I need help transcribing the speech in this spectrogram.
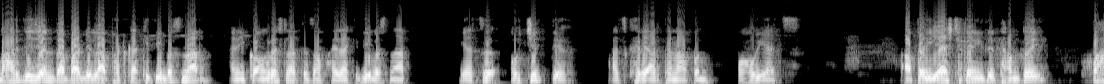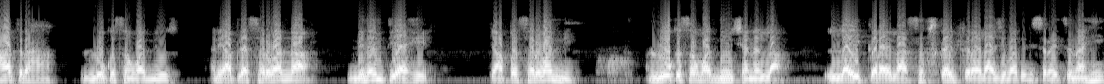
भारतीय जनता पार्टीला फटका किती बसणार आणि काँग्रेसला त्याचा फायदा किती बसणार याचं औचित्य आज खऱ्या अर्थानं आपण पाहूयाच. आपण याच ठिकाणी इथे थांबतोय. पाहत रहा लोकसंवाद न्यूज. आणि आपल्या सर्वांना विनंती आहे की आपण सर्वांनी लोकसंवाद न्यूज चॅनलला लाईक करायला सबस्क्राईब करायला अजिबात विसरायचं नाही.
